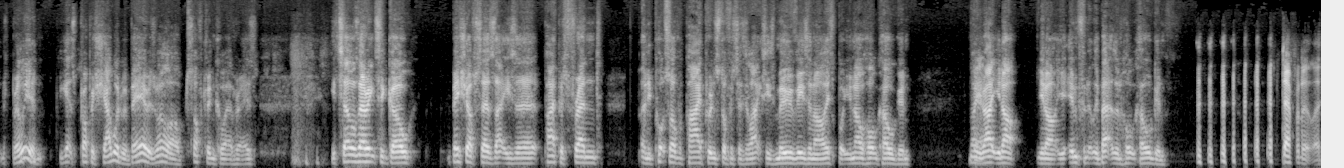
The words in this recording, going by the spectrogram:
It's brilliant. He gets proper showered with beer as well, or soft drink or whatever it is. He tells Eric to go. Bischoff says that he's a Piper's friend, and he puts over Piper and stuff. He says he likes his movies and all this, but you know Hulk Hogan. No, you're right. You're not. You're not. You're infinitely better than Hulk Hogan. definitely.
